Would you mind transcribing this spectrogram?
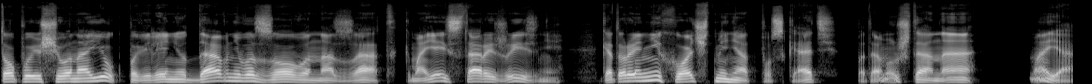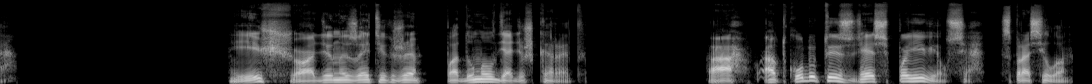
топающего на юг по велению давнего зова назад, к моей старой жизни, которая не хочет меня отпускать, потому что она моя. «Еще один из этих же», — подумал дядюшка Ред. «А откуда ты здесь появился?» — спросил он.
